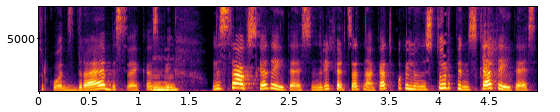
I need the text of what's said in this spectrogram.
tur kaut kādas drēbes vai kas mm Mhm. -hmm. bija. Un es sāku skatīties, un Rihards atnāk atpakaļ, un es turpinu skatīties.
